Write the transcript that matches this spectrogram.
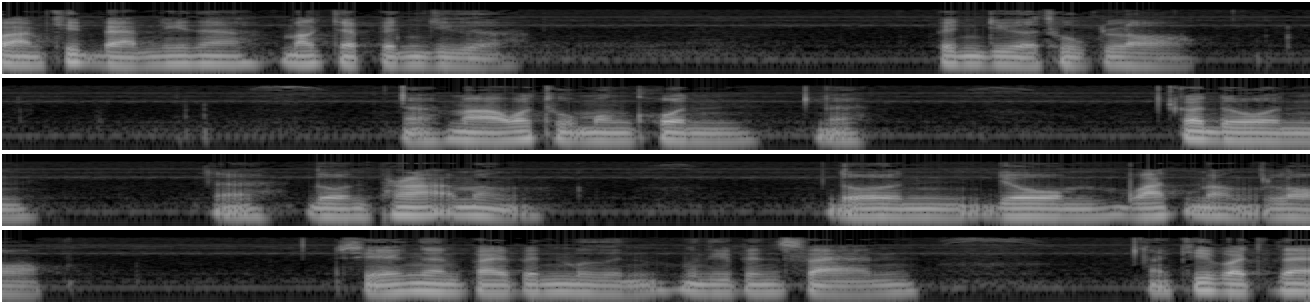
ความคิดแบบนี้นะ มักจะเป็นเหยื่อ เป็นเหยื่อถูกหลอกนะมาวัตถุมงคลนะก็โดนนะโดนพระมั่ง โดนโยมวัดมั่งหลอก เสียเงินไปเป็นหมื่นบางทีเป็นแสนคิดว่าจะได้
